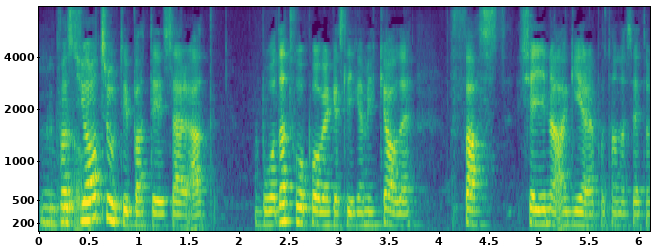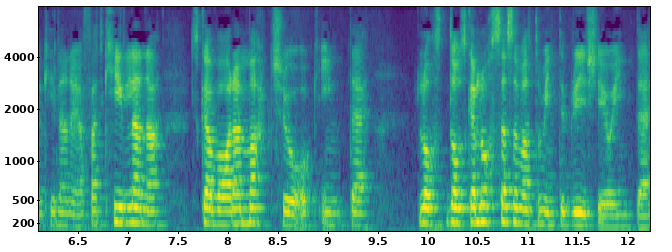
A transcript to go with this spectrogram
Mm, fast jag. jag tror typ att det är så här att båda två påverkas lika mycket av det, fast tjejerna agerar på ett annat sätt än killarna gör. För att killarna ska vara macho och inte... De ska låtsas som att de inte bryr sig och inte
